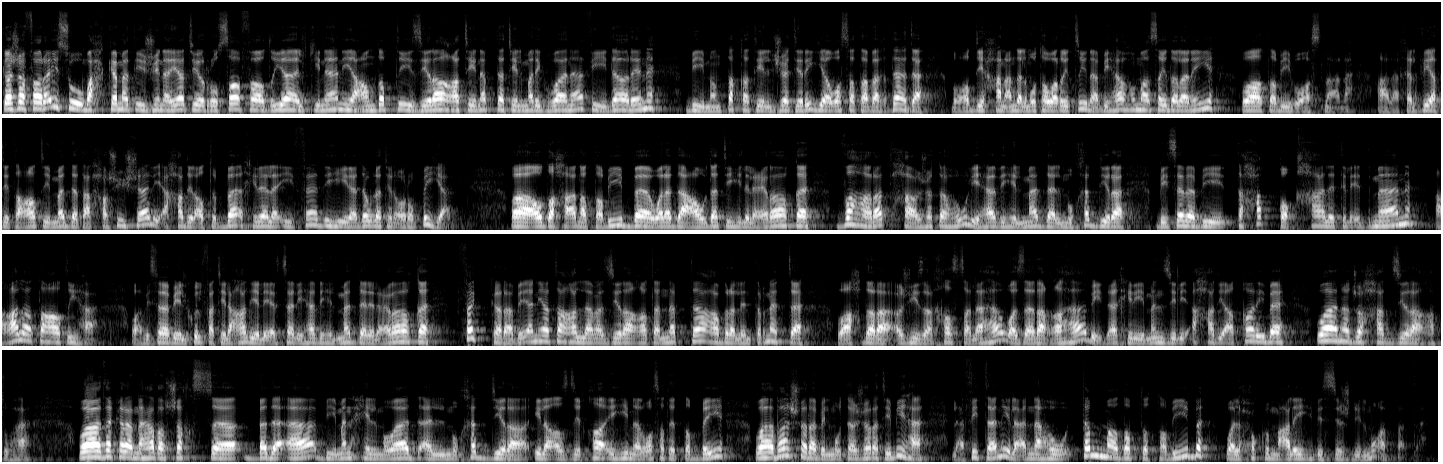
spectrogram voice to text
كشف رئيس محكمة جنايات الرصافة ضياء الكناني عن ضبط زراعة نبتة الماريجوانا في دار بمنطقة الجدرية وسط بغداد موضحا أن المتورطين بها هما صيدلاني وطبيب أسنان على خلفية تعاطي مادة الحشيشة لأحد الأطباء خلال إيفاده إلى دولة أوروبية. وأوضح أن الطبيب ولدى عودته للعراق ظهرت حاجته لهذه المادة المخدرة بسبب تحقق حالة الإدمان على تعاطيها. وبسبب الكلفة العالية لإرسال هذه المادة للعراق فكر بأن يتعلم زراعة النبتة عبر الإنترنت وأحضر أجهزة خاصة لها وزرعها بداخل منزل أحد أقاربه ونجحت زراعتها. وذكر أن هذا الشخص بدأ بمنح المواد المخدرة إلى أصدقائه من الوسط الطبي وباشر بالمتاجرة بها لافتا إلى أنه تم ضبط الطبيب والحكم عليه بالسجن المؤبد.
